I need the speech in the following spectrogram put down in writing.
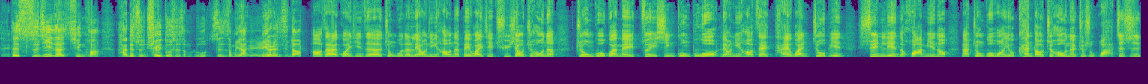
对，但实际的情况，它的准确度是什么？如是怎么样？没有人知道。好，再来关心这中国的辽宁号呢，被外界取消之后呢，中国官媒最新公布哦，辽宁号在台湾周边训练的画面哦。那中国网友看到之后呢，就说哇，这是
